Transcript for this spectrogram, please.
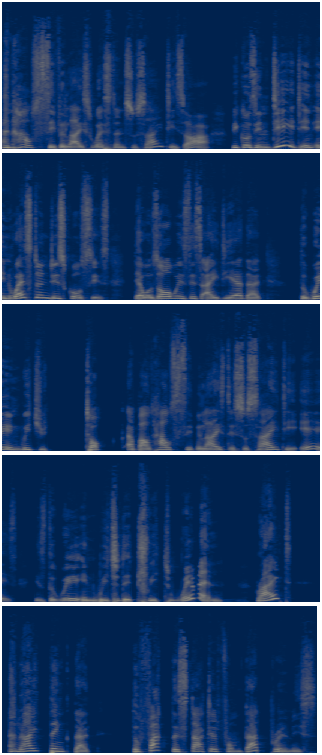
and how civilized Western societies are. Because indeed, in, in Western discourses, there was always this idea that the way in which you talk about how civilized a society is, is the way in which they treat women, right? And I think that the fact they started from that premise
